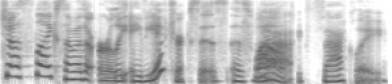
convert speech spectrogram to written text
just like some of the early aviatrixes as well. Yeah, exactly.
